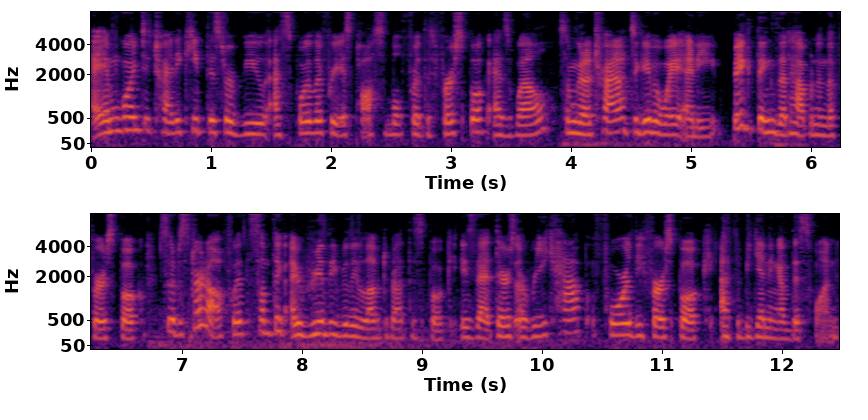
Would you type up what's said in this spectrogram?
I am going to try to keep this review as spoiler-free as possible for the first book as well, so I'm going to try not to give away any big things that happen in the first book. So to start off with, something I really, really loved about this book is that there's a recap for the first book at the beginning of this one,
